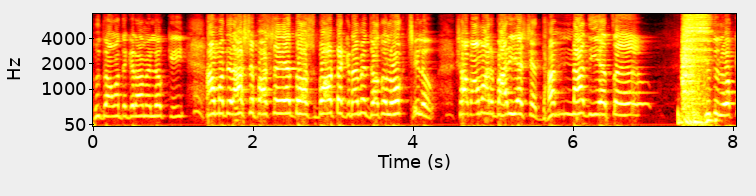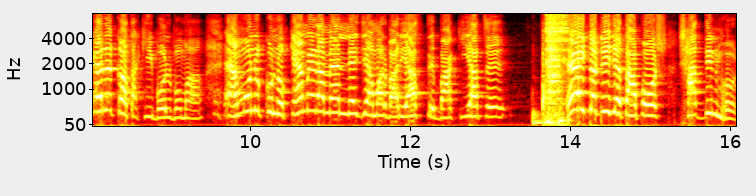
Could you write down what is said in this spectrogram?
শুধু আমাদের গ্রামের লোক কি? আমাদের আশেপাশে দশ বারোটা গ্রামে যত লোক ছিল, সব আমার বাড়ি এসে ধান্না দিয়েছে। শুধু লোকের কথা কি বলব মা? এমন কোন ক্যামেরাম্যান নেই যে আমার বাড়ি আসতে বাকি আছে। এই তো ডিজে তাপস, সাত দিন ভোর।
